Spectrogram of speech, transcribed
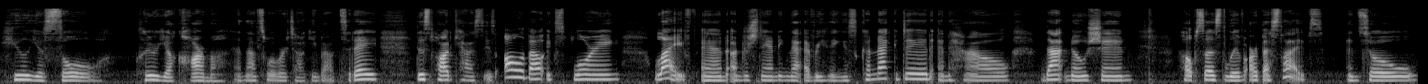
heal your soul clear your karma. And that's what we're talking about today. This podcast is all about exploring life and understanding that everything is connected and how that notion helps us live our best lives. And so,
